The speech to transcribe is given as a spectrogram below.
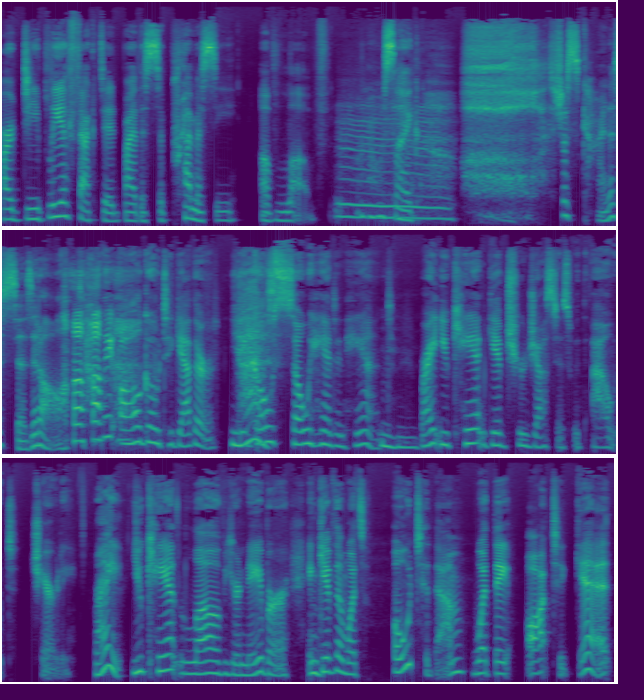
are deeply affected by the supremacy of love. And I was like, Mm. oh, this just kind of says it all. how they all go together. They go so hand in hand, Mhm. right? You can't give true justice without charity. Right. You can't love your neighbor and give them what's owed to them, what they ought to get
